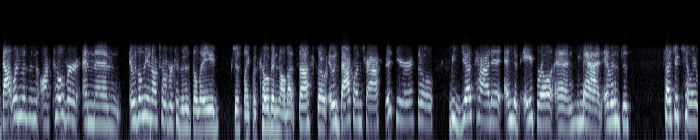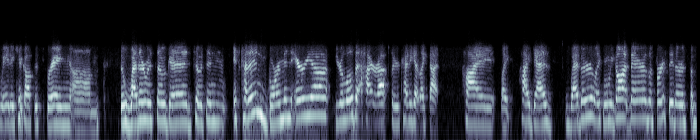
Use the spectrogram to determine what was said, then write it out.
that one was in October and then it was only in October because it was delayed just like with COVID and all that stuff. So it was back on track this year. So we just had it end of April, and man, it was just such a killer way to kick off the spring. Um, the weather was so good. So it's in, it's kind of in Gorman area. You're a little bit higher up, so you're kind of get like that high, like high des weather. Like when we got there, the first day there was some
